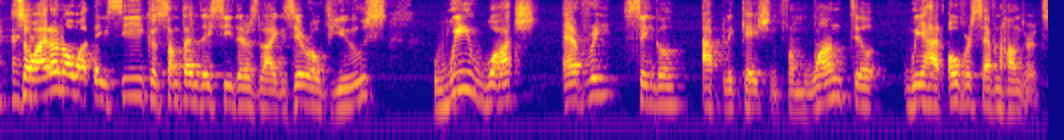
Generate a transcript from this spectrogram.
so I don't know what they see because sometimes they see there's like zero views. We watch every single application from one till we had over 700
